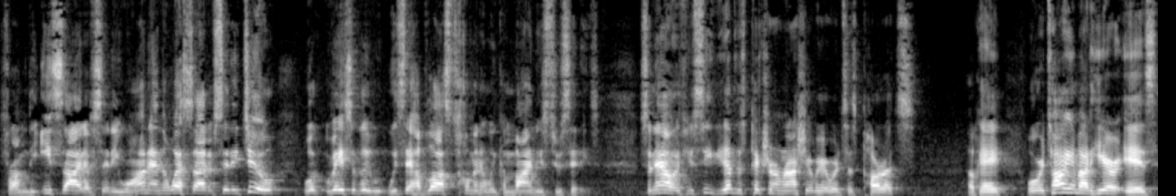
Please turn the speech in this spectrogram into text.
from the east side of city one and the west side of city two. We'll, basically, we say Havlas Tchumen and we combine these two cities. So now, if you see, you have this picture on Rashi over here where it says Paratz. Okay, what we're talking about here is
